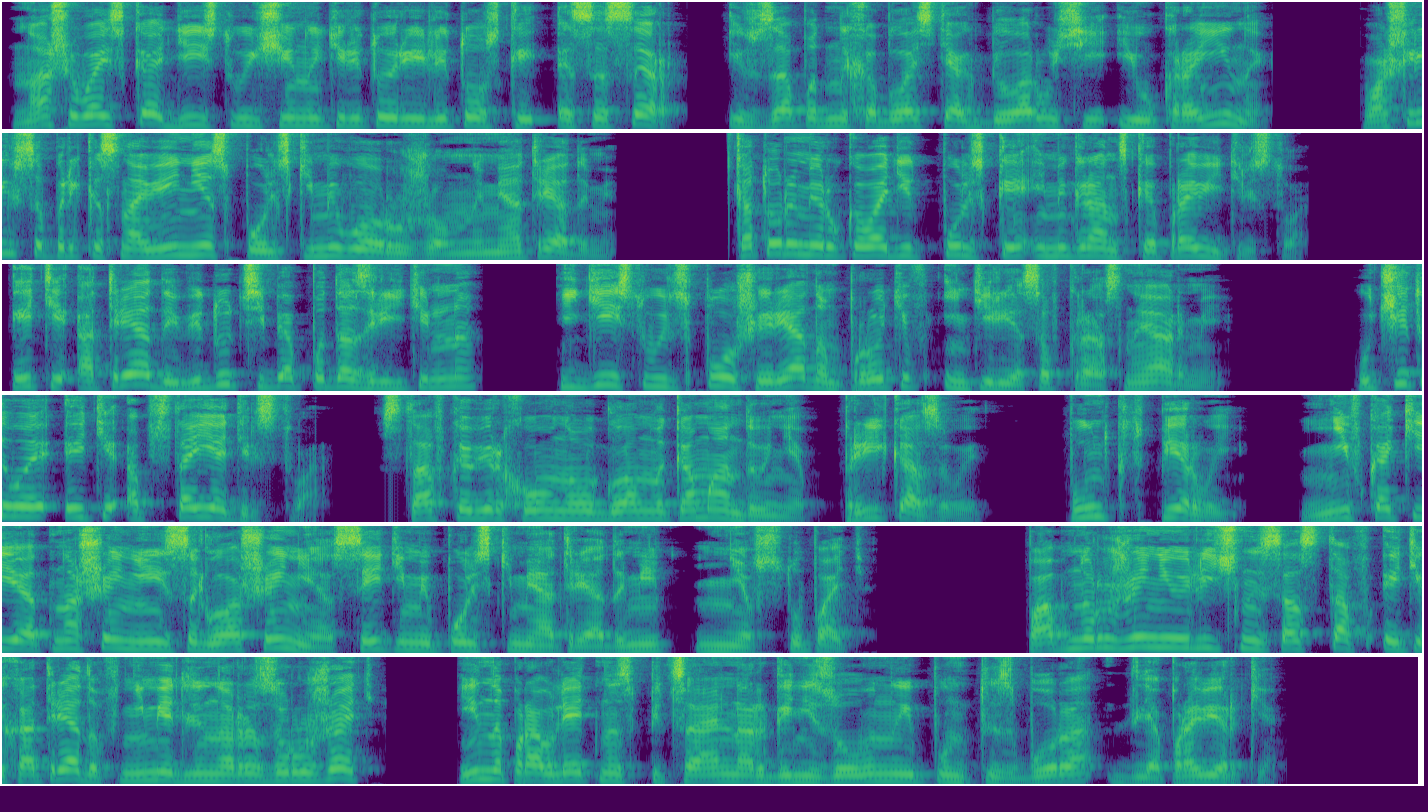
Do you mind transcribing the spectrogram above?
«Наши войска, действующие на территории Литовской ССР и в западных областях Белоруссии и Украины, вошли в соприкосновение с польскими вооруженными отрядами, которыми руководит польское эмигрантское правительство. Эти отряды ведут себя подозрительно и действуют сплошь и рядом против интересов Красной Армии. Учитывая эти обстоятельства, Ставка Верховного Главнокомандования приказывает. Пункт 1. Ни в какие отношения и соглашения с этими польскими отрядами не вступать. По обнаружению личный состав этих отрядов немедленно разоружать и направлять на специально организованные пункты сбора для проверки.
